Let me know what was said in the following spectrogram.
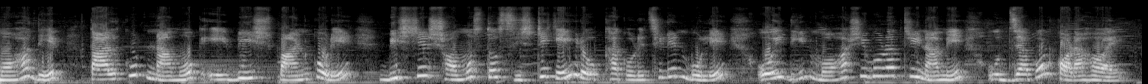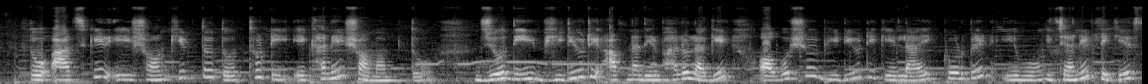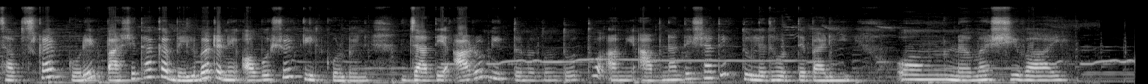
মহাদেব কালকুট নামক এই বিষ পান করে বিশ্বের সমস্ত সৃষ্টিকেই রক্ষা করেছিলেন বলে ওই দিন মহাশিবরাত্রি নামে উদযাপন করা হয়। তো আজকের এই সংক্ষিপ্ত তথ্যটি এখানেই সমাপ্ত। যদি ভিডিওটি আপনাদের ভালো লাগে, অবশ্যই ভিডিওটিকে লাইক করবেন এবং চ্যানেলটিকে সাবস্ক্রাইব করে পাশে থাকা বেল বাটনে অবশ্যই ক্লিক করবেন, যাতে আরও নিত্য নতুন তথ্য আমি আপনাদের সাথে তুলে ধরতে পারি। ওম নমঃ শিবায়।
